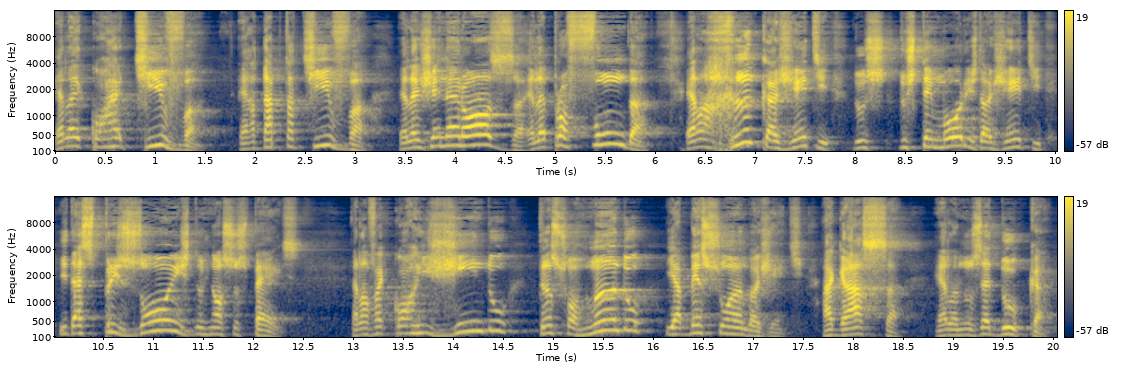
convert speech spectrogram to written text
Ela é corretiva, é adaptativa, ela é generosa, ela é profunda ela arranca a gente dos, dos temores da gente e das prisões dos nossos pés. Ela vai corrigindo, transformando e abençoando a gente. A graça, ela nos educa.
